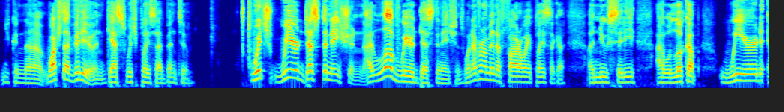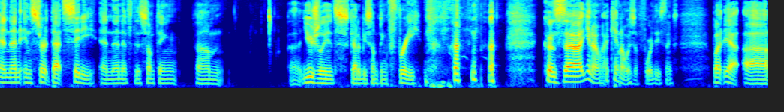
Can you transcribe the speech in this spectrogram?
you can uh, watch that video and guess which place I've been to. Which weird destination? I love weird destinations. Whenever I'm in a faraway place like a, a new city, I will look up weird and then insert that city. And then if there's something, um, uh, usually it's got to be something free. Because, uh, you know, I can't always afford these things. But yeah, uh,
